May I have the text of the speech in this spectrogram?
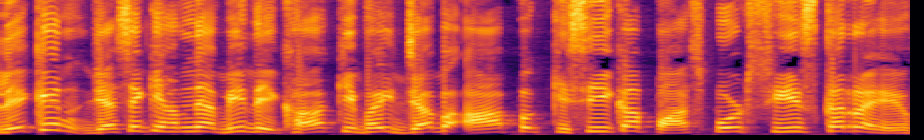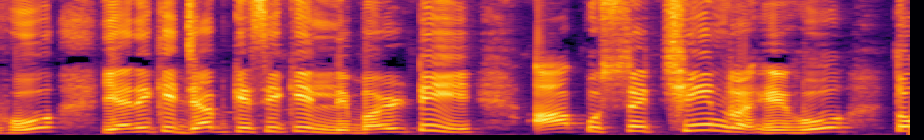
लेकिन जैसे कि हमने अभी देखा कि भाई जब आप किसी का पासपोर्ट सीज कर रहे हो, यानी कि जब किसी की लिबर्टी आप उससे छीन रहे हो तो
